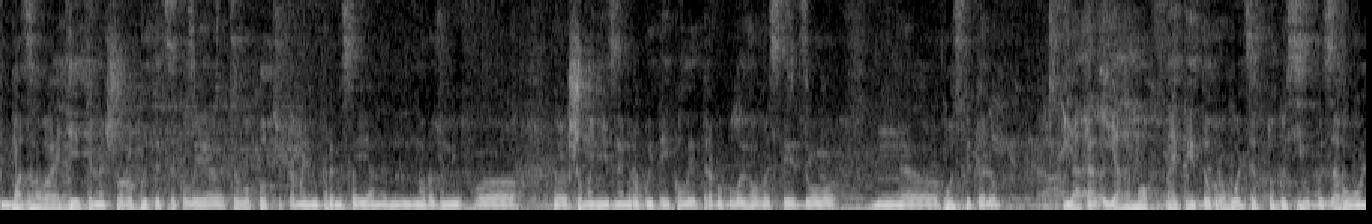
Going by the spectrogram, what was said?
мозгова діяльність, що робити. Це коли цього хлопчика мені принесли, я не ну, розумів, е, що мені з ним робити, і коли треба було його вести до госпіталю. Я, е, я не мог знайти добровольця, хто би сів би за руль,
